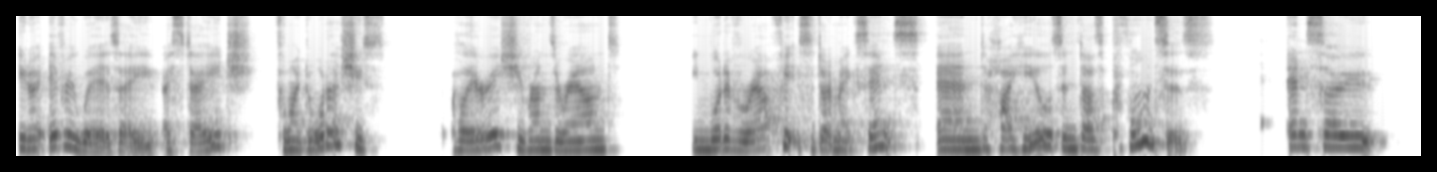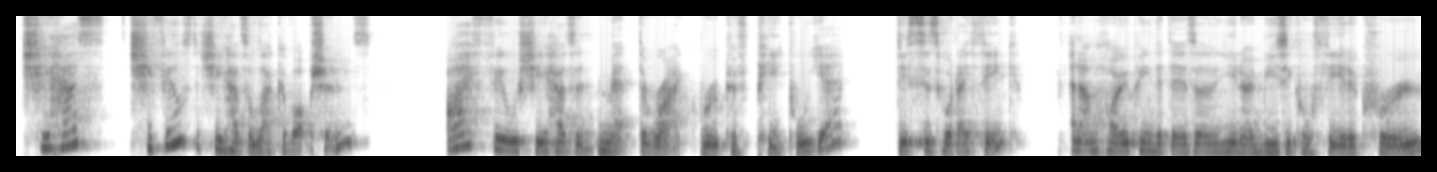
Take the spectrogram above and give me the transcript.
You know, everywhere is a, a stage for my daughter. She's hilarious. She runs around in whatever outfits that don't make sense and high heels and does performances. And so she has, she feels that she has a lack of options. I feel she hasn't met the right group of people yet. This is what I think. And I'm hoping that there's a, you know, musical theatre crew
